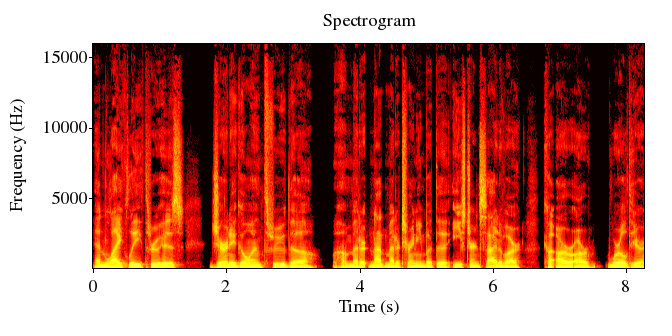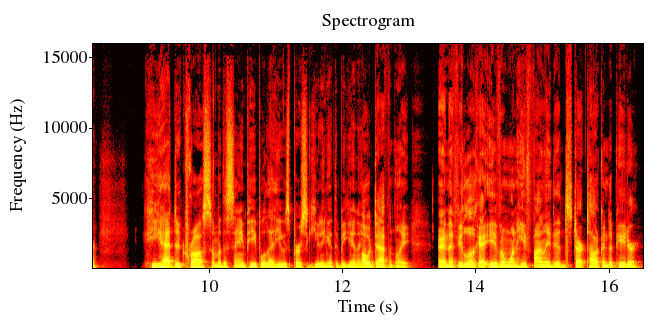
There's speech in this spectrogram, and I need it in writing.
and likely through his journey going through the uh, Medi- not Mediterranean, but the eastern side of our, our our world here, he had to cross some of the same people that he was persecuting at the beginning. Oh, definitely. And if you look at even when he finally did start talking to Peter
